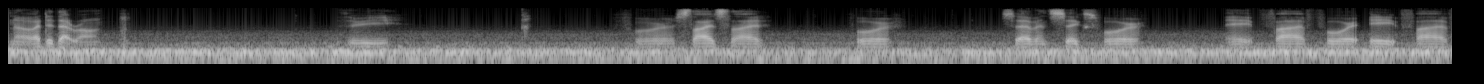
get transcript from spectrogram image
No, I did that wrong. Three. Slide, slide. Four. Seven, six, four. Eight, five, four, eight, five.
